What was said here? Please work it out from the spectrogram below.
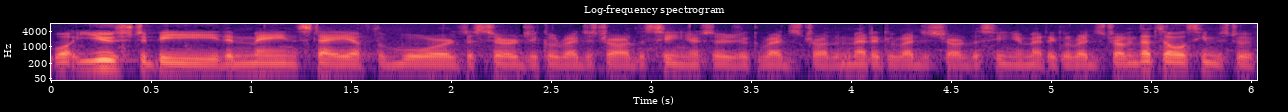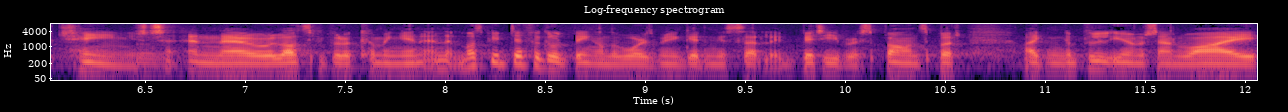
What used to be the mainstay of the ward, the surgical registrar, the senior surgical registrar, the medical registrar, the senior medical registrar, I mean, that all seems to have changed. Mm. And now lots of people are coming in, and it must be difficult being on the wards when you're getting a slightly bitty response, but I can completely understand why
